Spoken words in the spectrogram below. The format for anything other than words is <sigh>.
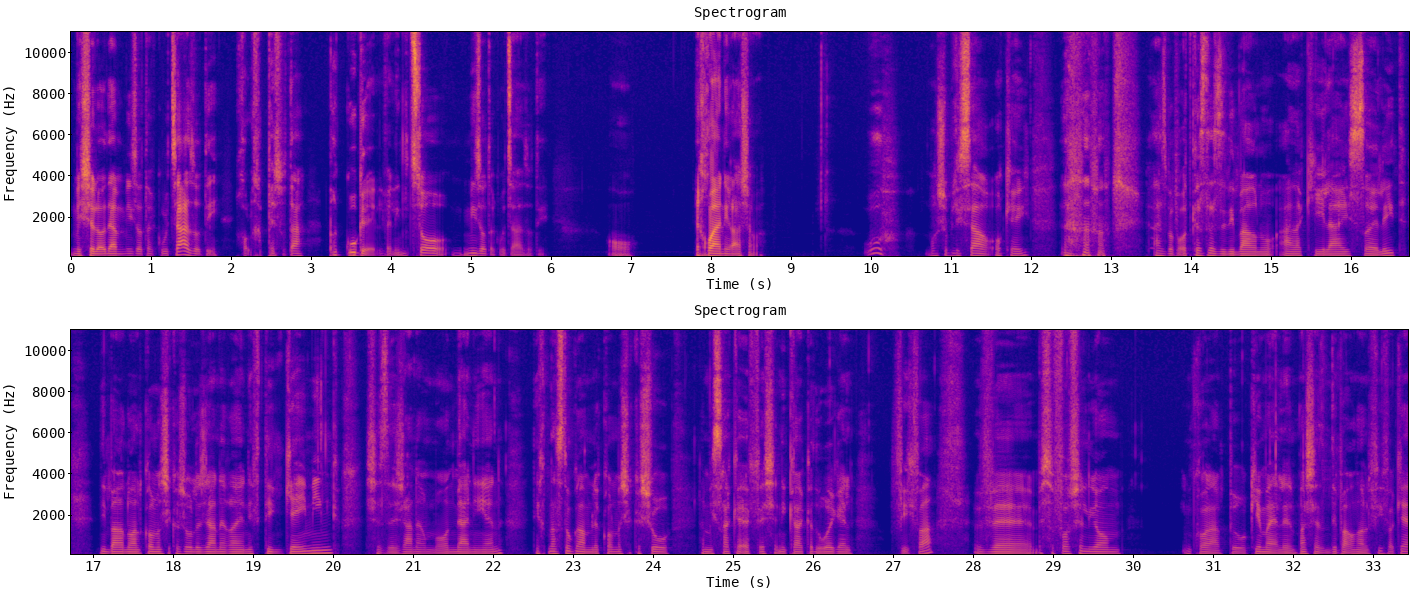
מי שלא יודע מי זאת הקבוצה הזאת, יכול לחפש אותה בגוגל ולמצוא מי זאת הקבוצה הזאת. או איך הוא היה נראה שם. משה בלי שיער, אוקיי. <laughs> אז בפודקאסט הזה דיברנו על הקהילה הישראלית, דיברנו על כל מה שקשור לז'אנר ה-NFT גיימינג, שזה ז'אנר מאוד מעניין. נכנסנו גם לכל מה שקשור למשחק האפס שנקרא כדורגל פיפא, ובסופו של יום, עם כל הפירוקים האלה, מה שדיברנו על פיפא, כן,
